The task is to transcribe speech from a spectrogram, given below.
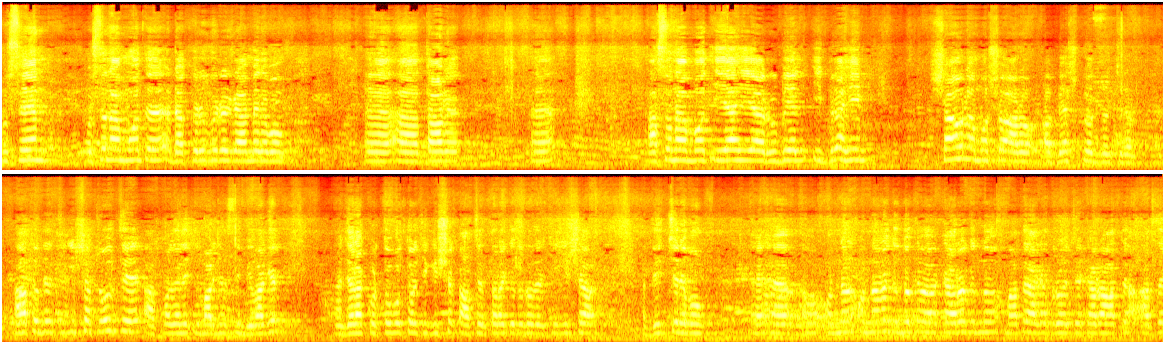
হুসেন হোসেন আহমদ ডাক্তারগুড়ি গ্রামের এবং তার হাসান আহমদ ইয়াহিয়া রুবেল ইব্রাহিম শাহন আহমদ সহ আরও বেশ কয়েকজন ছিলেন আহতদের চিকিৎসা চলছে, হাসপাতালে ইমার্জেন্সি বিভাগের যারা কর্তব্যরত চিকিৎসক আছেন, তারা কিন্তু তাদের চিকিৎসা দিচ্ছেন এবং অন্যান্য কিন্তু কারও কিন্তু মাথায় আঘাত রয়েছে, কারও হাতে হাতে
